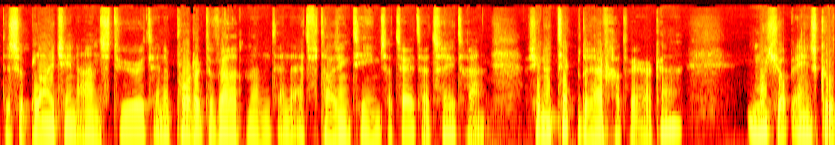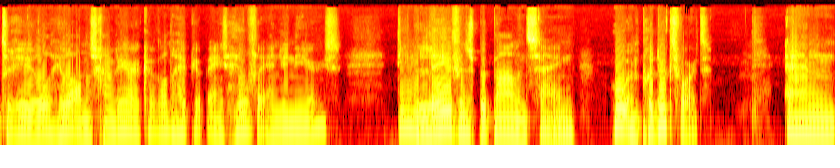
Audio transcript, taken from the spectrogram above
de supply chain aanstuurt en de product development en de advertising teams, et cetera, et cetera. Als je in een techbedrijf gaat werken, moet je opeens cultureel heel anders gaan werken. Want dan heb je opeens heel veel engineers die levensbepalend zijn hoe een product wordt. En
